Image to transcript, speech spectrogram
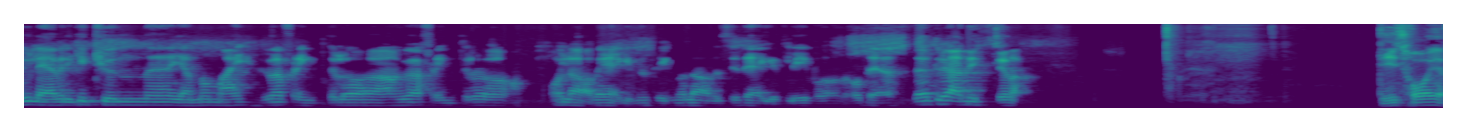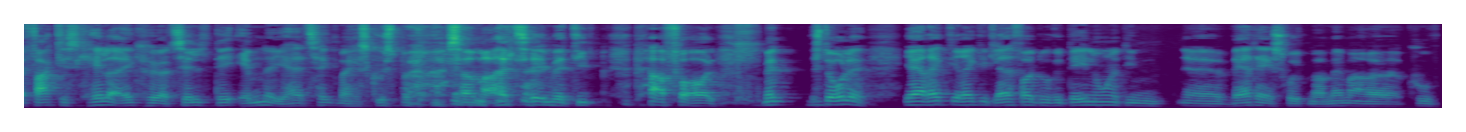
hun lever ikke kun gjennom meg. Hun er flink til å, er flink til å, å lage egne ting og lage sitt eget liv. Og, og det, det tror jeg er nyttig. da. Det tror jeg faktisk heller ikke hører til det emne, jeg havde tænkt mig, jeg skulle spørge så meget til med dit parforhold. Men Ståle, jeg er rigtig, rigtig glad for, at du vil dele nogle af dine øh, hverdagsrytmer med mig og kunne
